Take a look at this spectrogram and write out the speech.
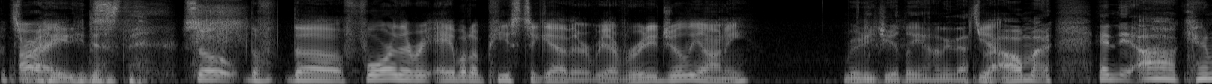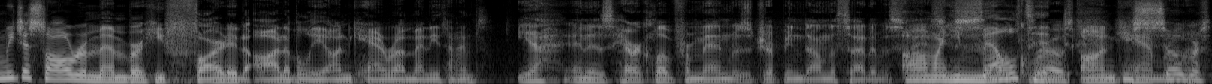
That's all right. right. He does. The, So the the four that we're able to piece together, we have Rudy Giuliani. Rudy Giuliani. That's Yeah. right. Oh my! And oh, can we just all remember he farted audibly on camera many times? Yeah, and his hair club from men was dripping down the side of his face. Oh my, he He's so melted gross. on He's so gross.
